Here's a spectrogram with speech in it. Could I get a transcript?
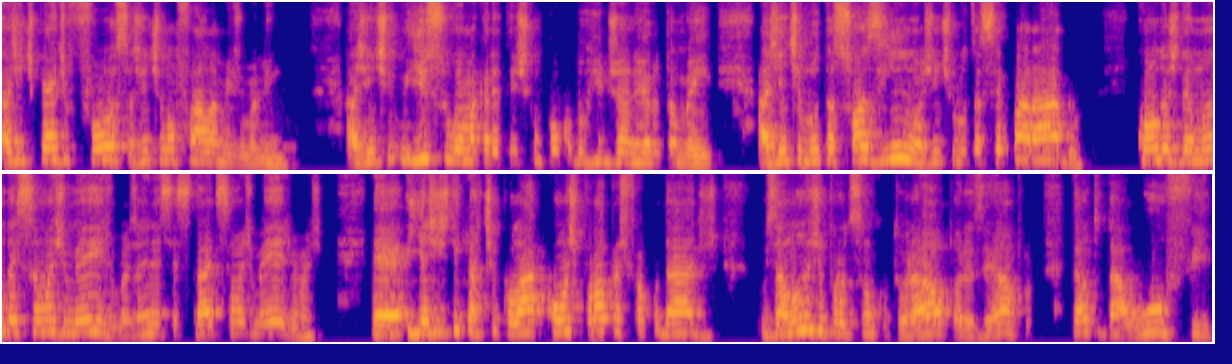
a gente perde força, a gente não fala a mesma língua. A gente, isso é uma característica um pouco do Rio de Janeiro também. A gente luta sozinho, a gente luta separado quando as demandas são as mesmas, as necessidades são as mesmas. É, e a gente tem que articular com as próprias faculdades. Os alunos de produção cultural, por exemplo, tanto da UF,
